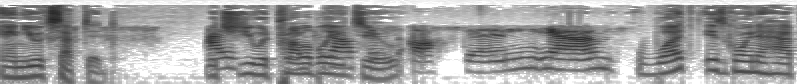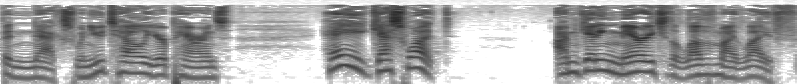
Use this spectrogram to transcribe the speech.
and you accepted, which I you would think probably about do. This often. Yeah. What is going to happen next when you tell your parents, "Hey, guess what? I'm getting married to the love of my life,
